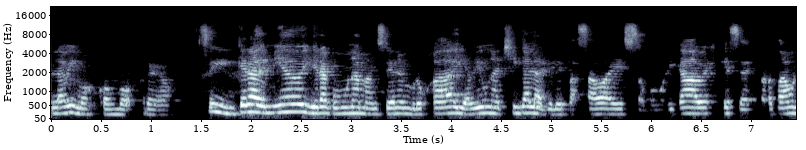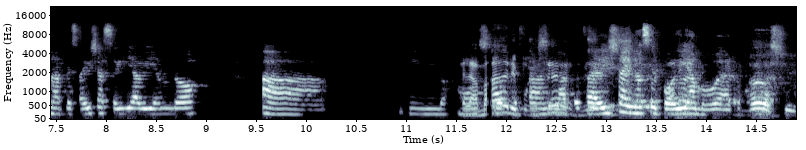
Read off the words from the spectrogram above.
La vimos con vos, creo. Sí, que era de miedo y era como una mansión embrujada y había una chica a la que le pasaba eso, como que cada vez que se despertaba una pesadilla seguía viendo a los la madre que en la pesadilla y no se podía mover. Ah, sí.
